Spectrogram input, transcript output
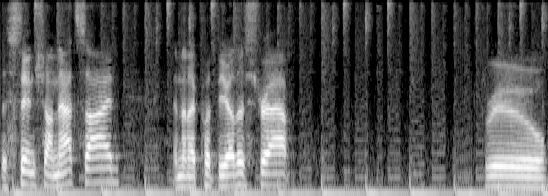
the cinch on that side, and then I put the other strap through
